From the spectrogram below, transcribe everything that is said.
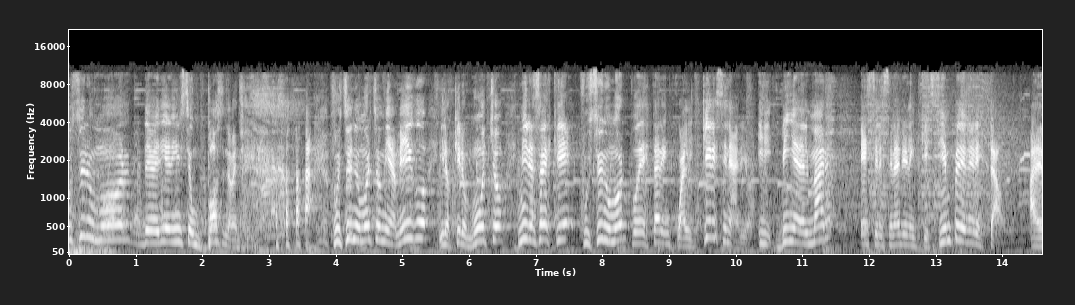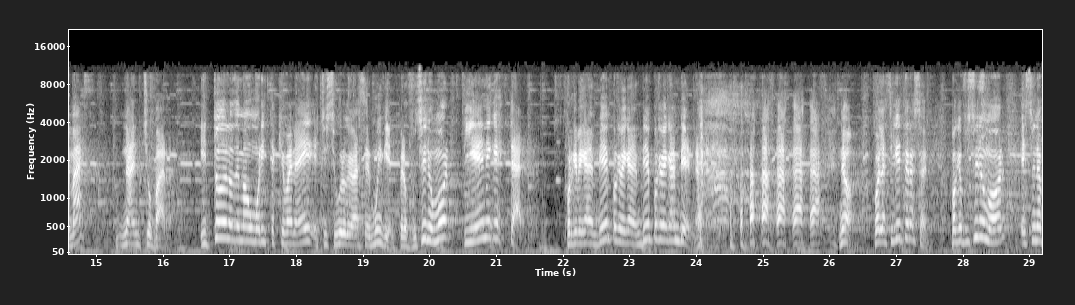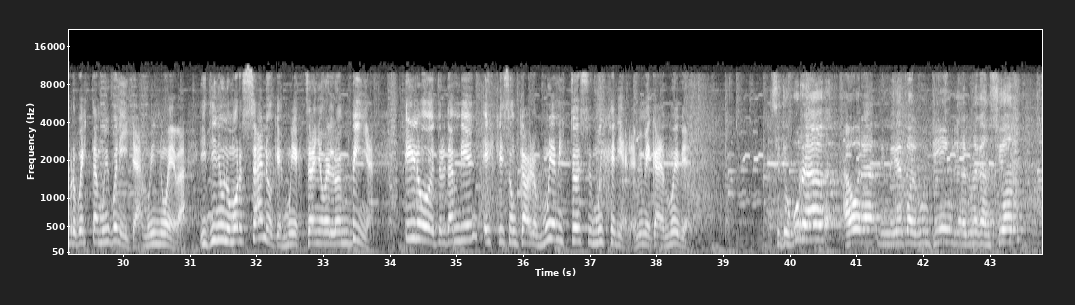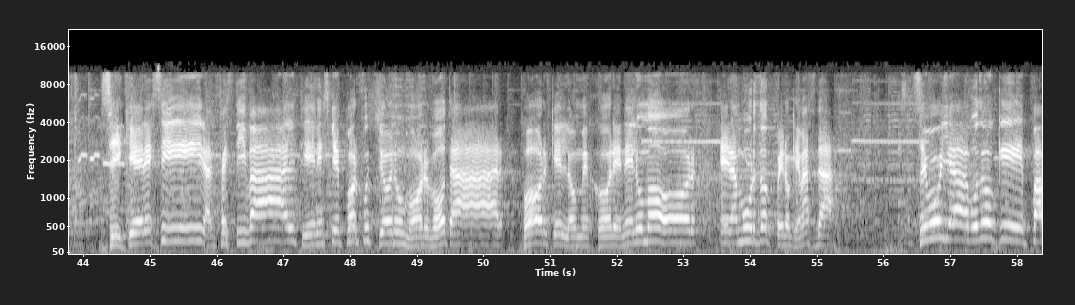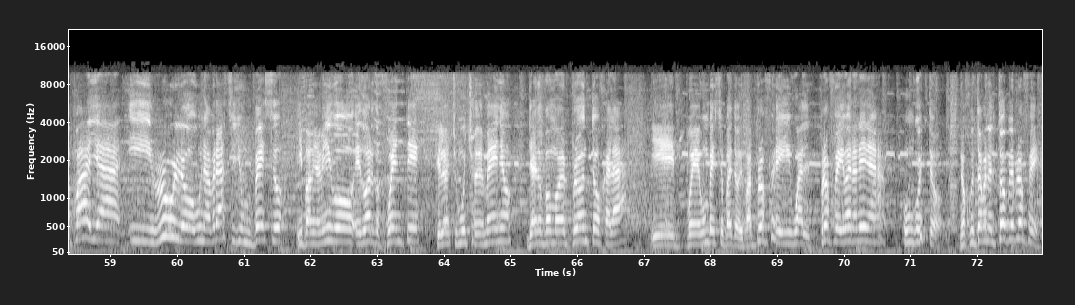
Fusión Humor deberían irse a un post, no mentira. Fusión Humor son mis amigos y los quiero mucho. Mira, ¿sabes qué? Fusión Humor puede estar en cualquier escenario y Viña del Mar es el escenario en el que siempre deben haber estado. Además, Nancho Parra. Y todos los demás humoristas que van a ir, estoy seguro que va a ser muy bien. Pero Fusión Humor tiene que estar. Porque me caen bien, porque me caen bien, porque me caen bien. no, por la siguiente razón. Porque Fusión Humor es una propuesta muy bonita, muy nueva, y tiene un humor sano que es muy extraño verlo en Viña. Y lo otro también es que son cabros muy amistosos y muy geniales. A mí me caen muy bien. ¿Se te ocurre ahora de inmediato algún jingle, alguna canción? Si quieres ir al festival, tienes que por Fusión Humor votar. Porque lo mejor en el humor era Murdoch, pero ¿qué más da? Cebolla, bodoque, papaya y rulo, un abrazo y un beso. Y para mi amigo Eduardo Fuente, que lo he hecho mucho de menos, ya nos vamos a ver pronto, ojalá. Y pues un beso para todos. Y para el profe igual. Profe Iván Arena, un gusto. Nos juntamos en el tople, profe.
